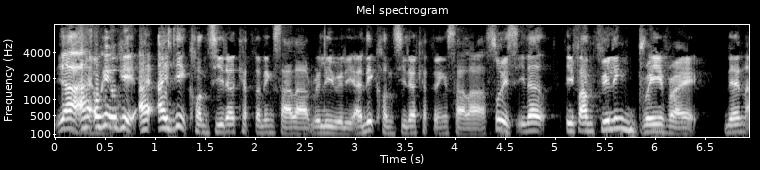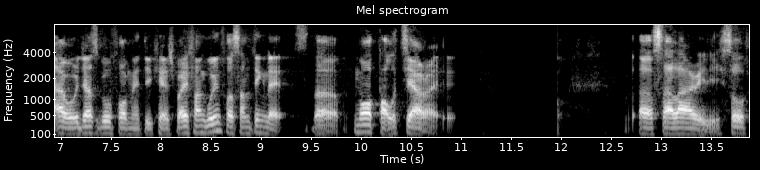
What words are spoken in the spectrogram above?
Yeah, I, okay, okay. I, I did consider captaining Salah, really, really. I did consider captaining Salah. So it's either if I'm feeling brave, right, then I will just go for Matty Cash. But if I'm going for something that's the more 保价, right, uh, Salah already. So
